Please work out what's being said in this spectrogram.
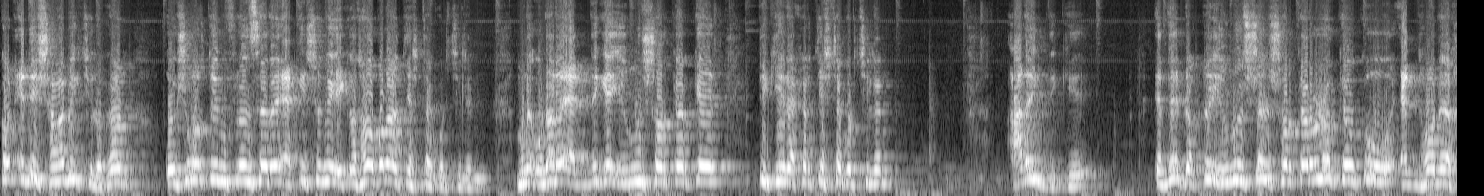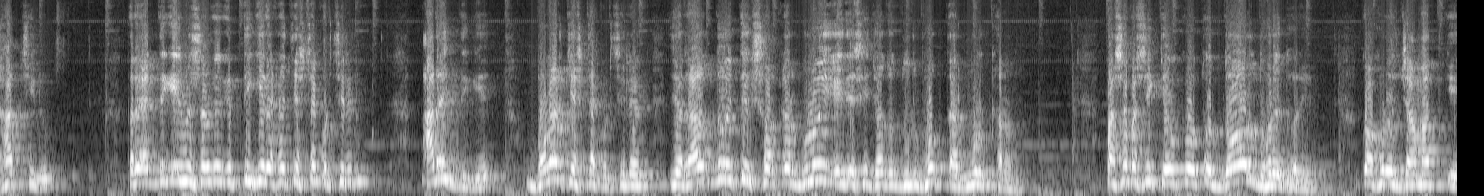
কারণ এটি স্বাভাবিক ছিল, কারণ ওই সমস্ত ইনফ্লুয়েন্সাররা একই সঙ্গে এই কথাও বলার চেষ্টা করছিলেন। মানে ওনারা একদিকে ইউনুস সরকারকে টিকিয়ে রাখার চেষ্টা করছিলেন আরেক দিকে এতে ডক্টর ইউনুস সরকারেরও কেউ কেউ এক ধরনের হাত ছিল, তারা একদিকে ইউনুস সরকারকে টিকিয়ে রাখার চেষ্টা করছিলেন। আরেক দিকে বলার চেষ্টা করছিলেন যে রাজনৈতিক সরকারগুলোই এই দেশে যত দুর্ভোগ, তার মূল কারণ। পাশাপাশি কেউ কেউ তো দল ধরে ধরে কখনো জামাতকে,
